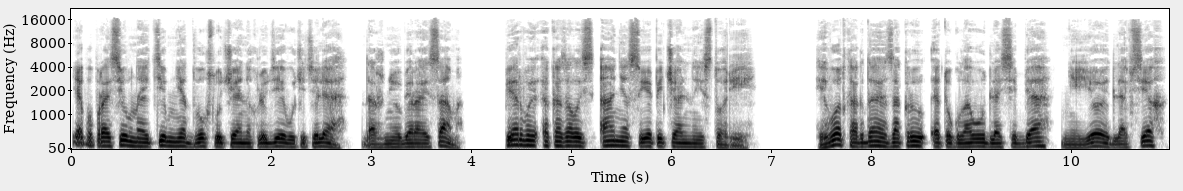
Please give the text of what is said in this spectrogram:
Я попросил найти мне двух случайных людей в учителя, даже не убирая сам. Первой оказалась Аня с ее печальной историей. И вот, когда я закрыл эту главу для себя, нее и для всех,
